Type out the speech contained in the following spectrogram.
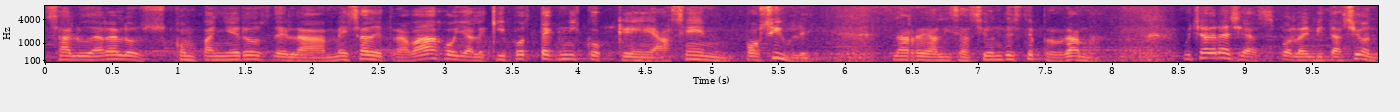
saludar a los compañeros de la mesa de trabajo y al equipo técnico que hacen posible la realización de este programa. Muchas gracias por la invitación.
